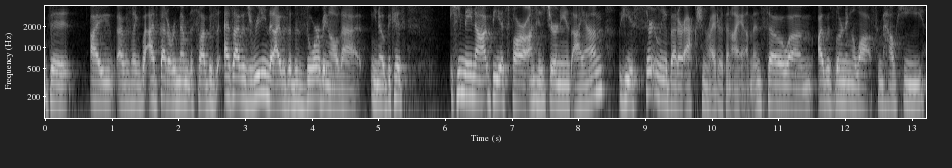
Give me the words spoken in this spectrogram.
that I, I was like, well, I've got to remember this. So I was, as I was reading that, I was absorbing all that, you know, because he may not be as far on his journey as I am, but he is certainly a better action writer than I am. And so um, I was learning a lot from how he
